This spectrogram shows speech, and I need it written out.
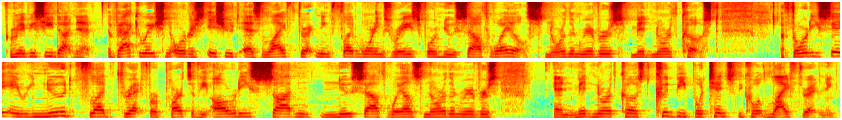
From ABC.net, evacuation orders issued as life threatening flood warnings raised for New South Wales, Northern Rivers, Mid North Coast. Authorities say a renewed flood threat for parts of the already sodden New South Wales, Northern Rivers, and mid North Coast could be potentially, quote, life threatening,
